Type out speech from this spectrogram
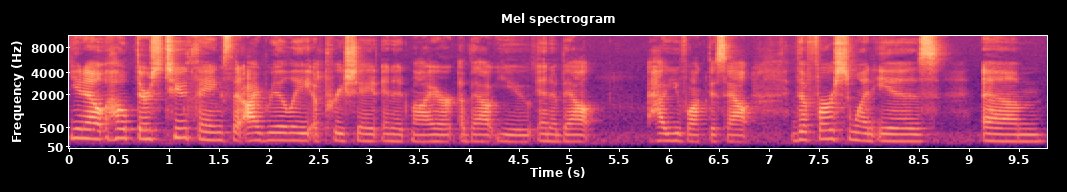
You know, Hope, there's two things that I really appreciate and admire about you and about how you've walked this out. The first one is um,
